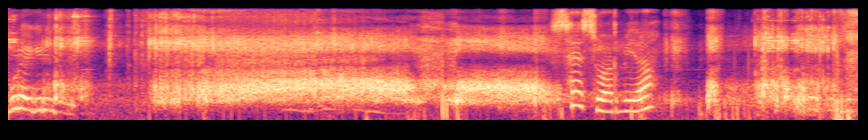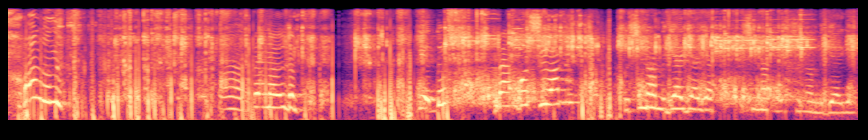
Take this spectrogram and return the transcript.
Buraya girince mi? Ses var bir ya. Ananı. Ha, Ben öldüm. gel, dur. Ben koşuyorum. Işınlandı gel gel gel. Işınlandı ışınlandı gel gel.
